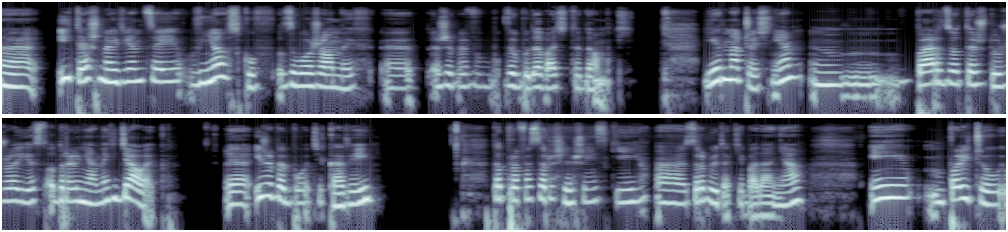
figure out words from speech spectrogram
e, i też najwięcej wniosków złożonych, e, żeby wybudować te domki. Jednocześnie mm, bardzo też dużo jest odrelnianych działek. E, I żeby było ciekawiej, to profesor Śleszyński e, zrobił takie badania i policzył,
